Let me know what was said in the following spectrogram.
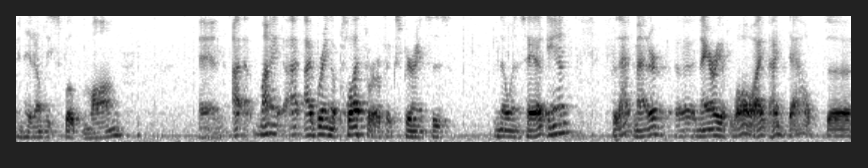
and had only spoke Hmong. And I, my, I, I bring a plethora of experiences no one's had, and for that matter, uh, an area of law, I, I doubt, uh,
